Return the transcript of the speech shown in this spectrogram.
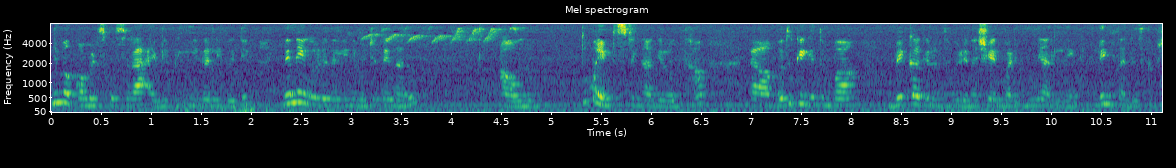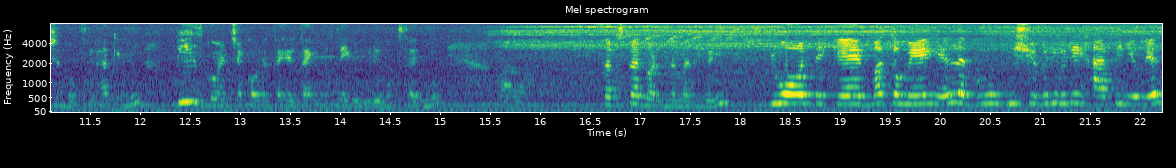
ನಿಮ್ಮ ಕಾಮೆಂಟ್ಸ್ಗೋಸ್ಕರ I will be eagerly waiting ನಿನ್ನೆ ವಿಡಿಯೋದಲ್ಲಿ ನಿಮ್ಮ ಜೊತೆ ನಾನು ಒಂದು ತುಂಬ ಇಂಟ್ರೆಸ್ಟಿಂಗ್ ಆಗಿರುವಂತಹ ಆ, ಬದುಕಿಗೆ ತುಂಬ ಬೇಕಾಗಿರುವಂಥ ವಿಡಿಯೋನ ಶೇರ್ ಮಾಡಿದ್ದೀನಿ. ಅದ್ರ ಲಿಂಕ್ ಲಿಂಕ್ ನಾನು ಡಿಸ್ಕ್ರಿಪ್ಷನ್ ಬಾಕ್ಸಲ್ಲಿ ಹಾಕಿದ್ದೀನಿ. ಪ್ಲೀಸ್ ಗೋ ಆ್ಯಂಡ್ ಚೆಕ್ಔಟ್ ಅಂತ ಹೇಳ್ತಾ ಇವತ್ತಿನ ಈ ವಿಡಿಯೋ ಮುಗಿಸ್ತಾ ಇದ್ದೀನಿ. ಸಬ್ಸ್ಕ್ರೈಬ್ ಮಾಡೋದನ್ನ ಮರಿಬೇಡಿ. ಯು ಆಲ್ ಟೇಕ್ ಕೇರ್ ಮತ್ತೊಮ್ಮೆ ಎಲ್ಲರಿಗೂ wish you very very happy new year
